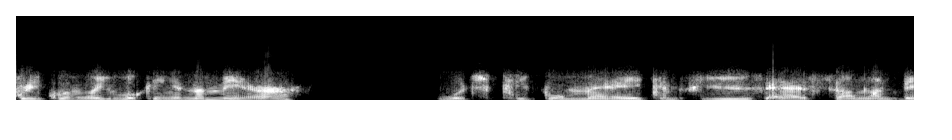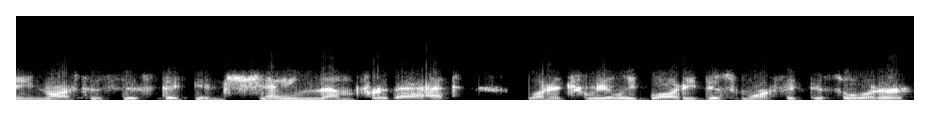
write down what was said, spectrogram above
Frequently looking in the mirror, which people may confuse as someone being narcissistic and shame them for that when it's really body dysmorphic disorder.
